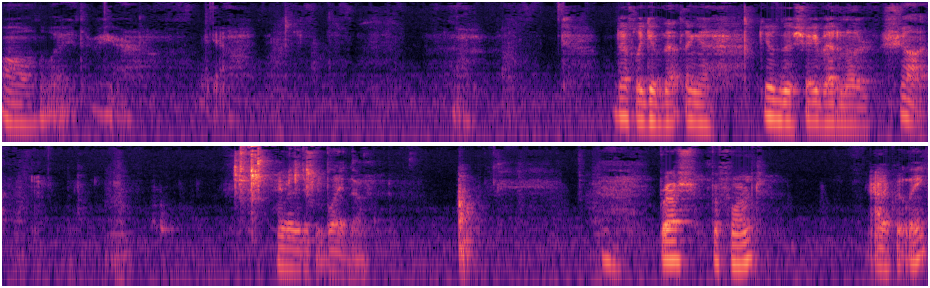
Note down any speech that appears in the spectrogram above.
all the way through here. Yeah. Definitely give that thing a, give the shave head another shot. With a different blade though. Brush performed adequately.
